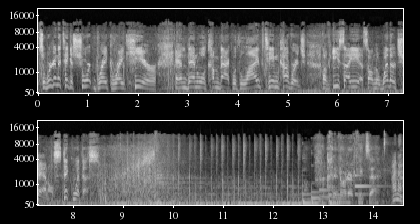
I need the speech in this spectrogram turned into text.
So we're going to take a short break right here, and then we'll come back with live team coverage coverage of Isaias on the Weather Channel. Stick with us. I didn't order a pizza. I know.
